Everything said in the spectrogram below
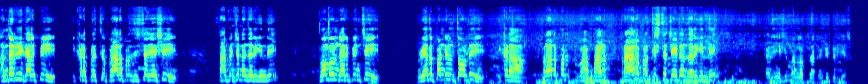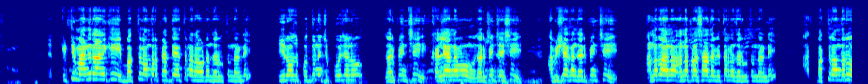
అందరినీ కలిపి ఇక్కడ ప్రతి ప్రాణ ప్రతిష్ఠ చేసి స్థాపించడం జరిగింది. హోమం జరిపించి వేద పండితులతోటి ఇక్కడ ప్రాణ ప్ర- ప్రాణ ప్రాణ ప్రతిష్ఠ చేయడం జరిగింది. ఇక్కడ చేసి మళ్ళీ ఒకసారి రిపీట్ చేసుకుంటాం ఇట్టి మందిరానికి భక్తులందరూ పెద్ద ఎత్తున రావడం జరుగుతుందండి. ఈ రోజు పొద్దు నుంచి పూజలు జరిపించి కళ్యాణము జరిపించేసి అభిషేకం జరిపించి అన్నదానం అన్నప్రసాద వితరణ జరుగుతుందండి. భక్తులందరూ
